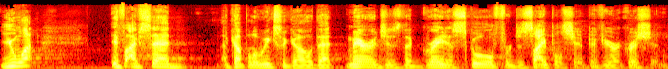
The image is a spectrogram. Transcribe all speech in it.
You want, if I've said a couple of weeks ago that marriage is the greatest school for discipleship if you're a Christian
